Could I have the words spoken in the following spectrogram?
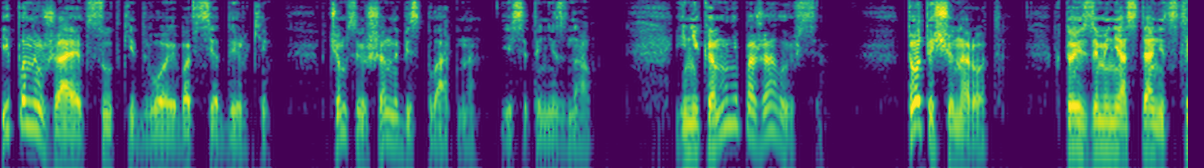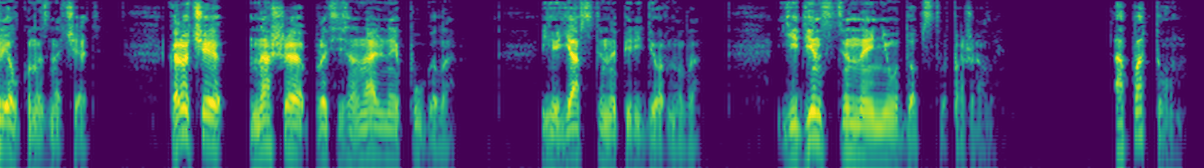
и понужают сутки двое во все дырки. Причем совершенно бесплатно, если ты не знал. И никому не пожалуешься. Тот еще народ, кто из-за меня станет стрелку назначать. Короче, наша профессиональная пугало. Ее явственно передернуло. Единственное неудобство, пожалуй. А потом...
